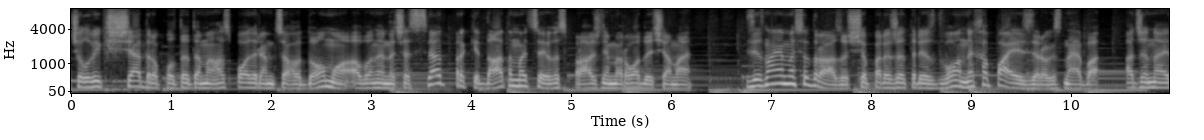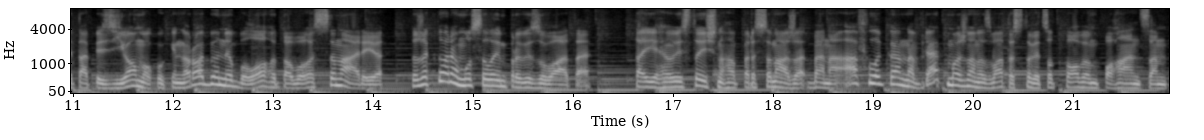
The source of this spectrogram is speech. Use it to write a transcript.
Чоловік щедро платитиме господарям цього дому, а вони на час свят прикидатимуться його справжніми родичами. Зізнаємось одразу, що пережити Різдво не хапає зірок з неба, адже на етапі зйомок у кіноробі не було готового сценарію, тож актори мусили імпровізувати. Та й егоїстичного персонажа Бена Афлека навряд можна назвати стовідсотковим поганцем.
